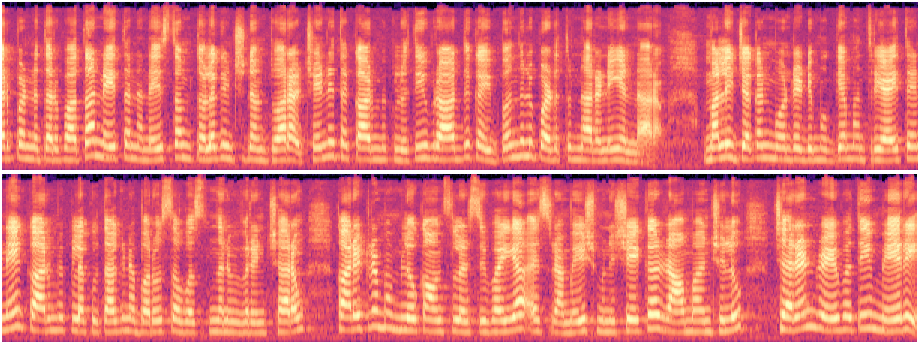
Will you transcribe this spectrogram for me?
ఏర్పడిన తర్వాత నేతన్న నేస్తం తొలగించడం ద్వారా చేనేత కార్మికులు తీవ్ర ఆర్థిక ఇబ్బందులు పడుతున్నారని అన్నారు. మళ్ళీ జగన్మోహన్ రెడ్డి ముఖ్యమంత్రి అయితేనే కార్మికులకు తగిన భరోసా వస్తుందని వివరించారు. కార్యక్రమంలో councillor Sivaiah S Ramesh Munisekhar Ramanjulu Charan Revathi Mary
